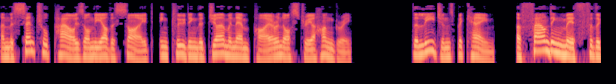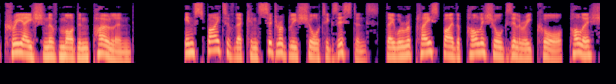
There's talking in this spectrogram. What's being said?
and the Central Powers on the other side, including the German Empire and Austria-Hungary. The legions became a founding myth for the creation of modern Poland. In spite of their considerably short existence, they were replaced by the Polish Auxiliary Corps Polish,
